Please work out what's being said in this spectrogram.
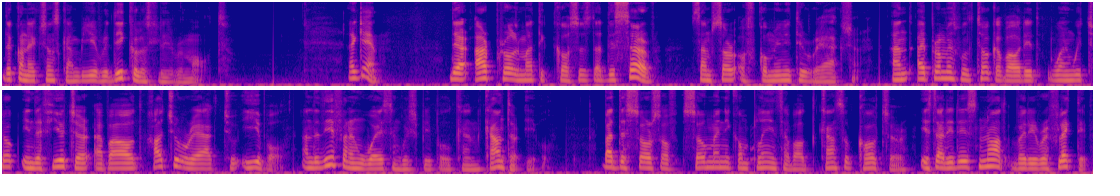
the connections can be ridiculously remote. Again, there are problematic causes that deserve some sort of community reaction. And I promise we'll talk about it when we talk in the future about how to react to evil and the different ways in which people can counter evil. But the source of so many complaints about cancel culture is that it is not very reflective.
